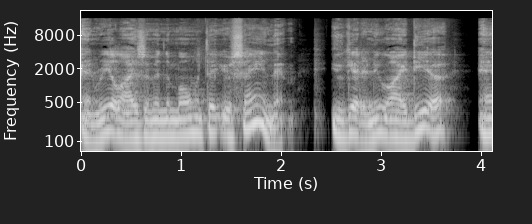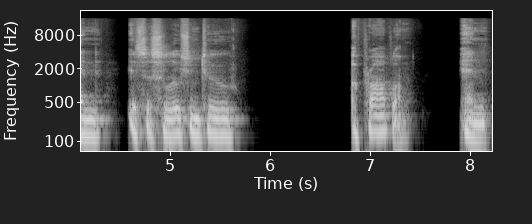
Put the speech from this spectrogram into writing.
and realize them in the moment that you're saying them you get a new idea and it's a solution to a problem. And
